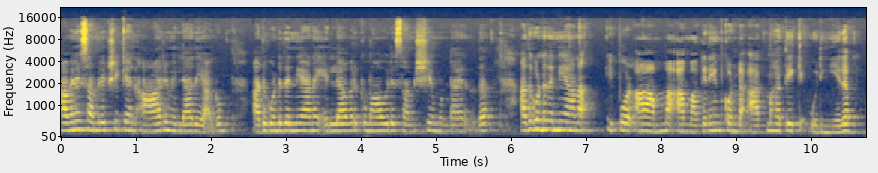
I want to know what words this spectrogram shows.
അവനെ സംരക്ഷിക്കാൻ ആരുമില്ലാതെയാകും. അതുകൊണ്ട് തന്നെയാണ് എല്ലാവർക്കും ആ ഒരു സംശയം ഉണ്ടായിരുന്നത്. അതുകൊണ്ട് തന്നെയാണ് ഇപ്പോൾ ആ അമ്മ ആ മകനെയും കൊണ്ട് ആത്മഹത്യയ്ക്ക് ഒരുങ്ങിയത്.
